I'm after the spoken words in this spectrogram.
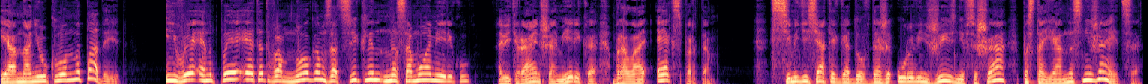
и она неуклонно падает. И ВНП этот во многом зациклен на саму Америку. А ведь раньше Америка брала экспортом. С 70-х годов даже уровень жизни в США постоянно снижается.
